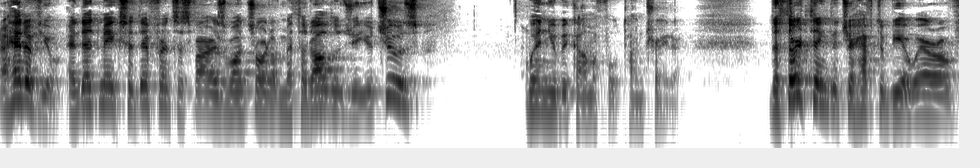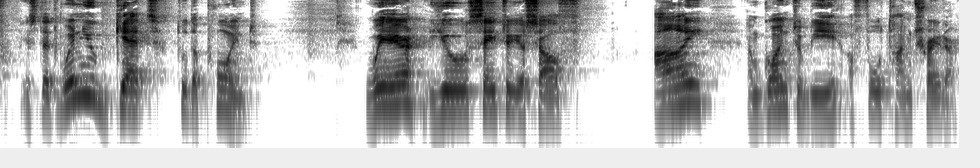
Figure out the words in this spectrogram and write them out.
ahead of you, and that makes a difference as far as what sort of methodology you choose when you become a full-time trader. The third thing that you have to be aware of is that when you get to the point where you say to yourself, I am going to be a full time trader.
